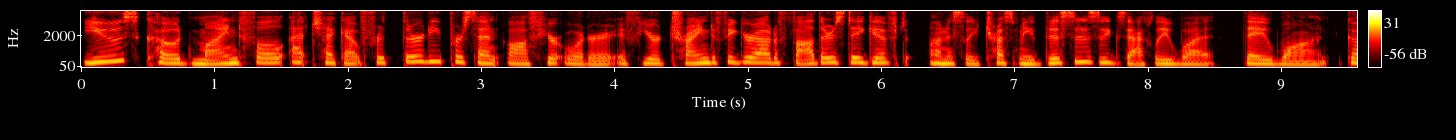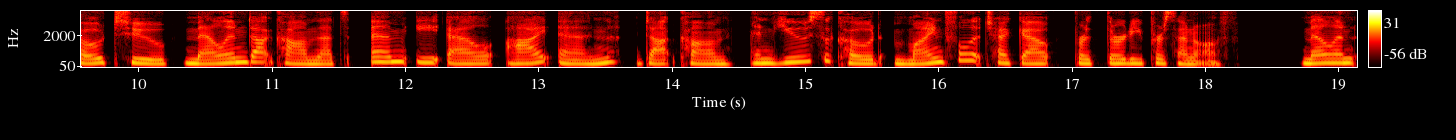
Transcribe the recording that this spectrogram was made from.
Use code MINDFUL at checkout for 30% off your order. If you're trying to figure out a Father's Day gift, honestly, trust me, this is exactly what they want. Go to melin.com, that's M E L I N.com, and use the code MINDFUL at checkout for 30% off. Melin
